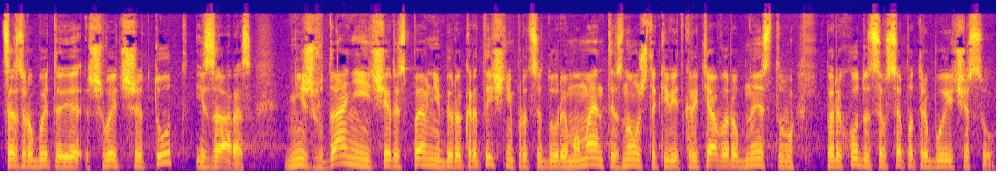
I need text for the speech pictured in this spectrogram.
це зробити швидше тут і зараз, ніж в Данії через певні бюрократичні процедури, моменти знову ж таки відкриття виробництва, переходу. Це все потребує часу.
